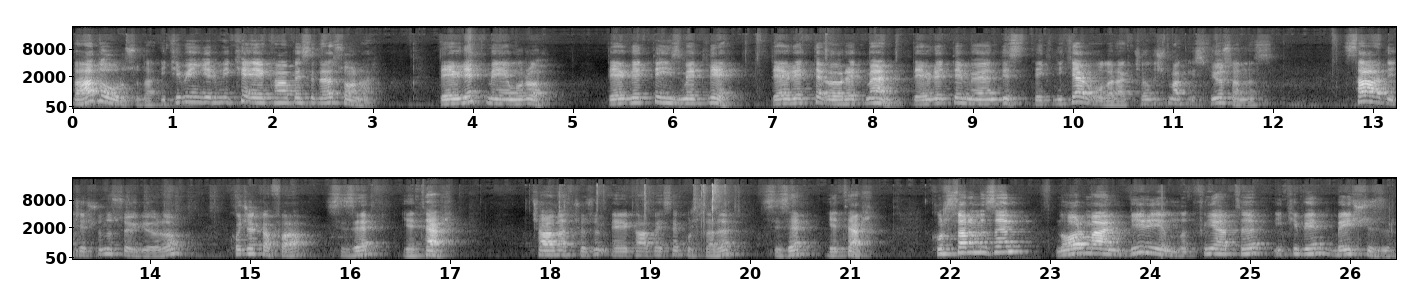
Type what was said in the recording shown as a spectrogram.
daha doğrusu da 2022 EKPS'den sonra devlet memuru, devlette hizmetli, devlette öğretmen, devlette mühendis, tekniker olarak çalışmak istiyorsanız sadece şunu söylüyorum. Koca kafa size yeter. Çağdaş Çözüm EKPS kursları size yeter. Kurslarımızın normal bir yıllık fiyatı 2500 lira.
